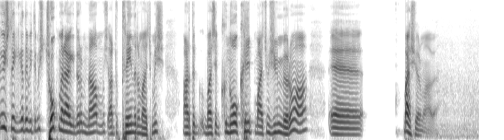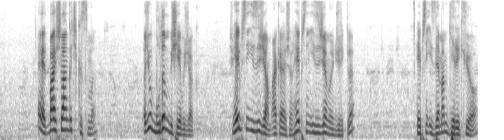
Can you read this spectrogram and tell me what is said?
3 dakikada bitirmiş. Çok merak ediyorum ne yapmış. Artık trainer mı açmış? Artık başka no clip mi açmış bilmiyorum ama ee, başlıyorum abi. Evet başlangıç kısmı. Acaba burada mı bir şey yapacak? Şimdi hepsini izleyeceğim arkadaşlar. Hepsini izleyeceğim öncelikle. Hepsini izlemem gerekiyor.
